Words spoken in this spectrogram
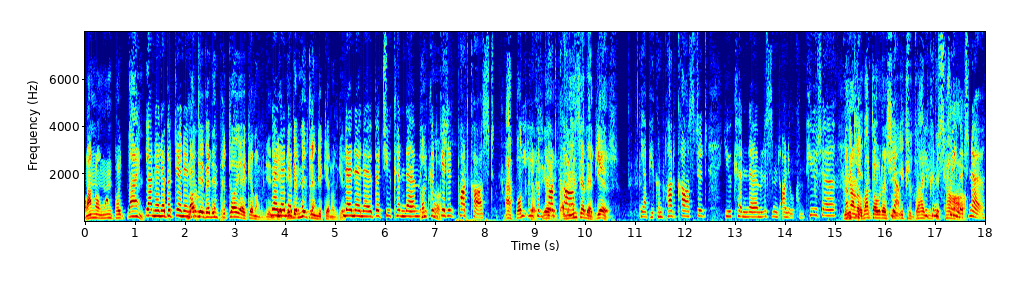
101.9. Yeah, no, no, but no, no, Not no. even in Pretoria you cannot get No, no, it. no, Even but- Midrand you cannot get No, no, no, but you can, um, you can get it podcast. Ah, You- podcast, you can yes. On the internet, yes. Yep, you can podcast it. You can um, listen on your computer. No, no, no, what I would say, Yeah, if you drive you in can the stream car it, no.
